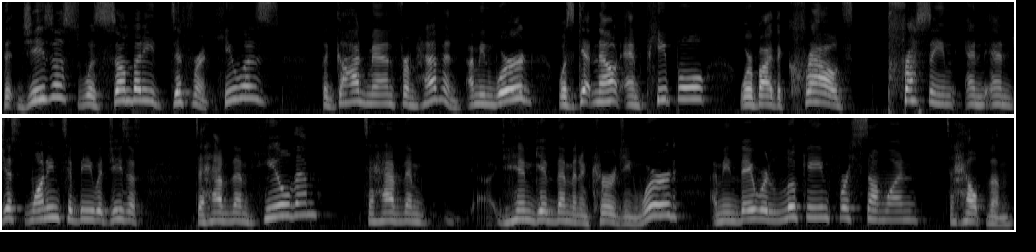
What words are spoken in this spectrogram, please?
that Jesus was somebody different. He was the God man from heaven. I mean, word was getting out, and people were by the crowds pressing and, and just wanting to be with Jesus, to have them heal them, to have them uh, him give them an encouraging word. I mean, they were looking for someone to help them,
